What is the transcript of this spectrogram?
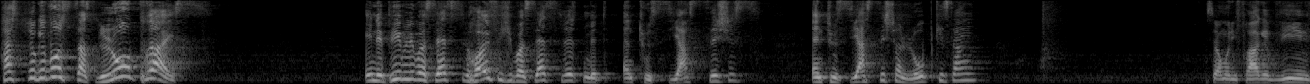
Hast du gewusst, dass Lobpreis in der Bibel übersetzt, häufig übersetzt wird mit enthusiastisches, enthusiastischer Lobgesang. Das ist ja immer die Frage, wie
